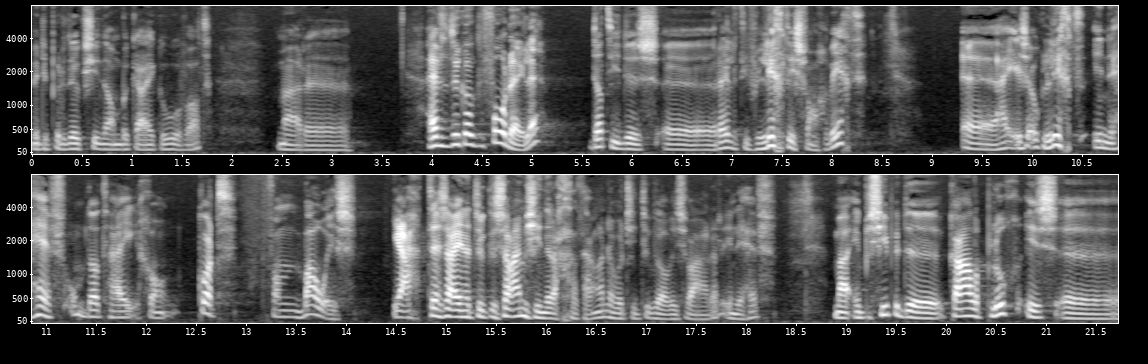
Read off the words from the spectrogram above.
met die productie dan bekijken hoe of wat. Maar uh, hij heeft natuurlijk ook de voordelen dat hij dus uh, relatief licht is van gewicht. Uh, hij is ook licht in de hef, omdat hij gewoon kort van bouw is. Ja, tenzij je natuurlijk de zaaimachine erachter gaat hangen, dan wordt hij natuurlijk wel weer zwaarder in de hef. Maar in principe, de kale ploeg is uh,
